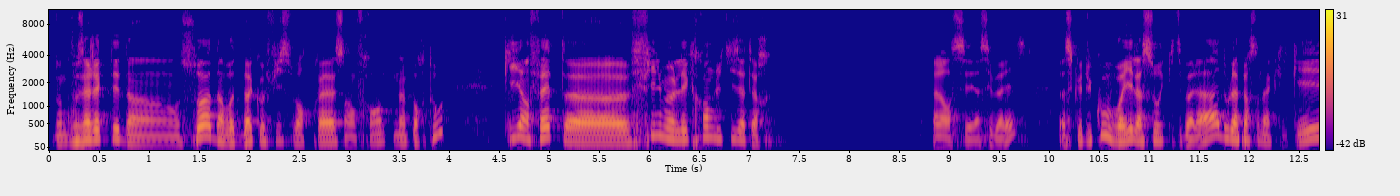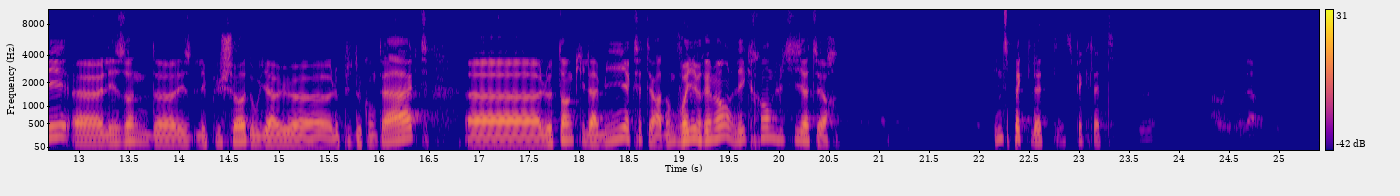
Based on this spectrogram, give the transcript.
Donc, vous injectez soit dans votre back-office WordPress, en front, n'importe où, qui en fait euh, filme l'écran de l'utilisateur. Alors c'est assez balèze, parce que du coup vous voyez la souris qui se balade, où la personne a cliqué, euh, les zones les, plus chaudes où il y a eu euh, le plus de contacts, le temps qu'il a mis, etc. Donc vous voyez vraiment l'écran de l'utilisateur. Inspectlet. Inspectlet.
